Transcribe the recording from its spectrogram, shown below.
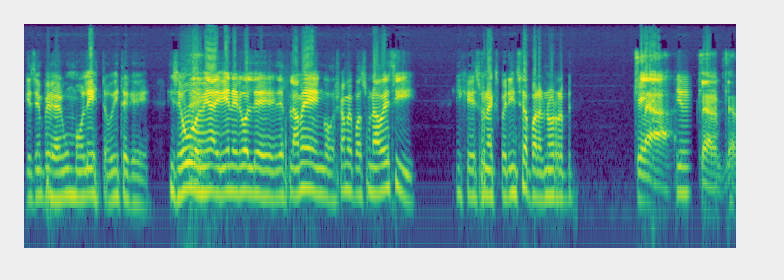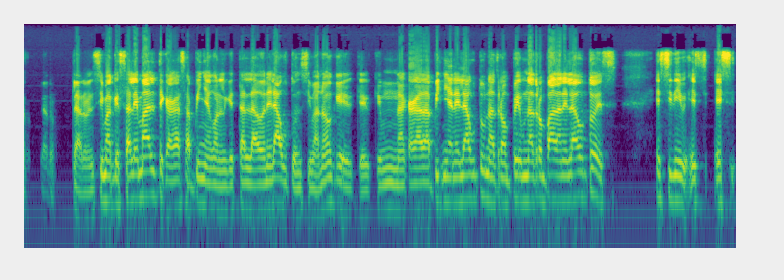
que siempre hay algún molesto, ¿viste? Que dice, uy, mira, ahí viene el gol de, de Flamengo. Ya me pasó una vez y dije, es una experiencia para no repetir. Claro, claro, claro, claro. Claro, encima que sale mal, te cagás a piña con el que está al lado en el auto, encima, ¿no? Que, que, una cagada piña en el auto, una, trompe, una trompada en el auto es, es, es,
